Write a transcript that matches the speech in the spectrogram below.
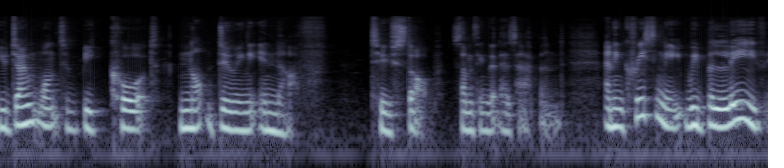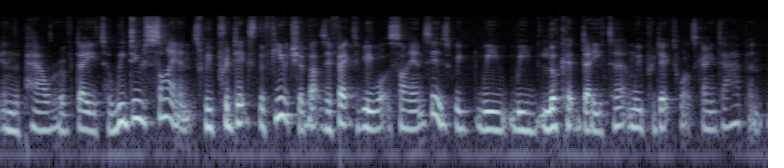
You don't want to be caught not doing enough to stop something that has happened. And increasingly, we believe in the power of data. We do science, we predict the future. That's effectively what science is. We, we, we look at data and we predict what's going to happen.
